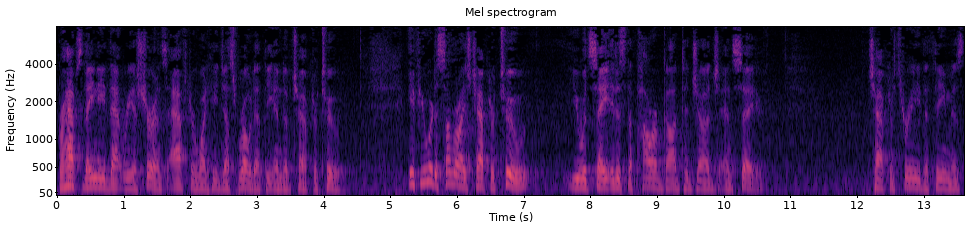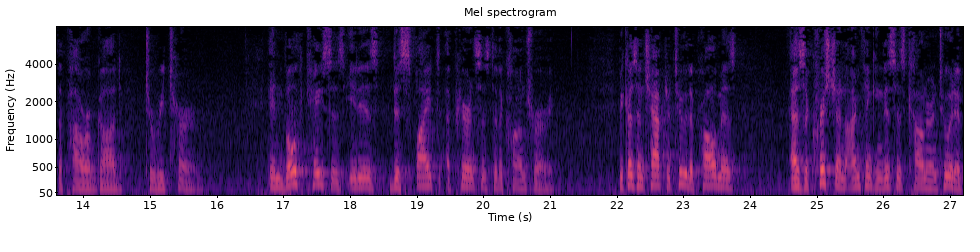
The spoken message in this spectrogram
Perhaps they need that reassurance after what he just wrote at the end of chapter 2. If you were to summarize chapter 2, you would say it is the power of God to judge and save. Chapter 3, the theme is the power of God to return. In both cases, it is despite appearances to the contrary. Because in chapter 2, the problem is, as a Christian, I'm thinking this is counterintuitive.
